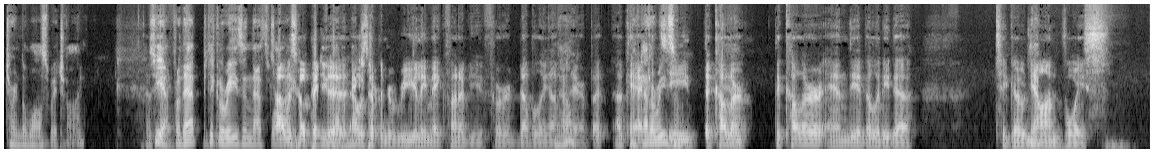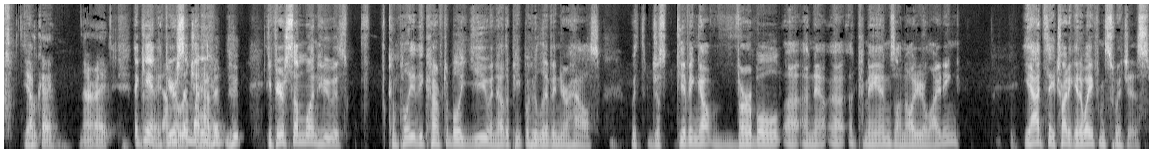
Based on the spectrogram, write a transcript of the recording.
turn the wall switch on. So yeah, for that particular reason, that's So why I was hoping to, I was hoping to really make fun of you for doubling up No. there, but okay, I can see the color, the color, and the ability to to go Yep. non-voice. Yep. Okay. All right. again All right, if you're somebody who, who if you're someone who is completely comfortable you and other people who live in your house with just giving out verbal uh, uh, uh, commands on all your lighting? Yeah i'd say try to get away from switches.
